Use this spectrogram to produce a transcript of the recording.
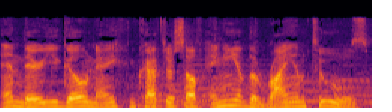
and there you go, now you can craft yourself any of the Ryam tools.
